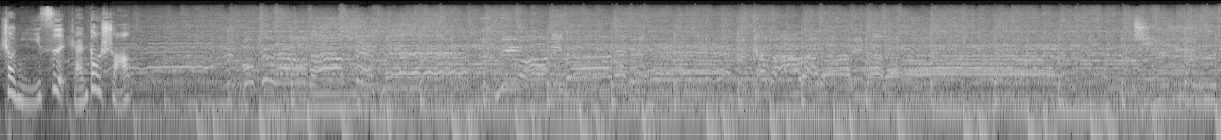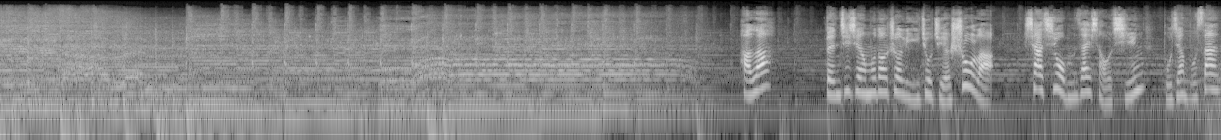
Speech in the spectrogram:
让你一次燃到爽。好了，本期节目到这里就结束了，下期我们在小晴不见不散。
